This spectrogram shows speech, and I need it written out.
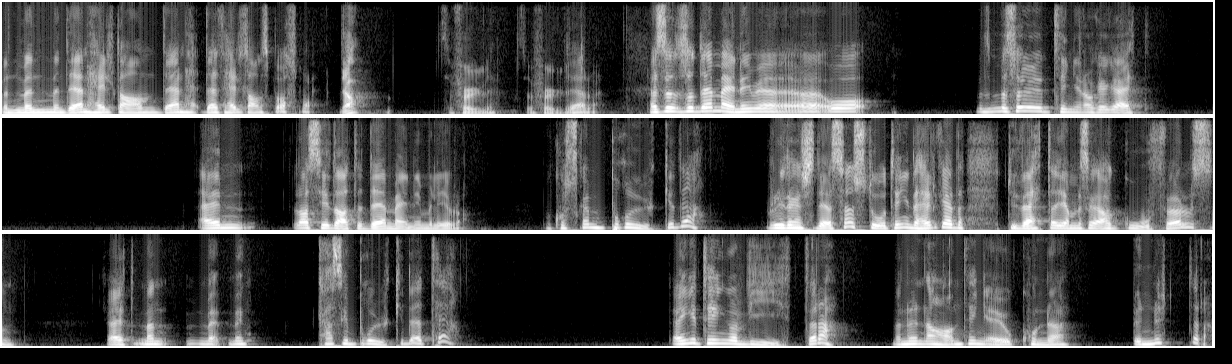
Men, men, men det, er annen, det, er en, det, er et helt annet spørsmål. Ja, selvfølgelig. selvfølgelig. Det er det. Altså, så det mener jeg eh, og, Men så er tingen noe greit. En, la oss si da at det er meningen med livet. da. Men hvordan skal en bruke det? Det er ikke det er store ting. Det er helt greit. Du vet at ja, vi skal ha godfølelsen. Greit. Men, men, men, hva skal jeg bruke det til? Det er ingenting å vite det, men en annen ting er jo å kunne benytte det.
